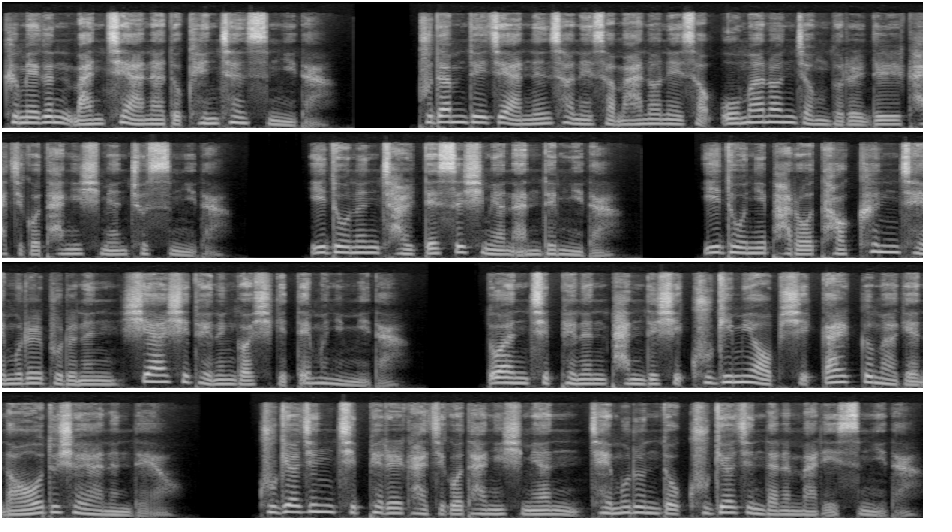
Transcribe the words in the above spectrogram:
금액은 많지 않아도 괜찮습니다. 부담되지 않는 선에서 만 원에서 5만 원 정도를 늘 가지고 다니시면 좋습니다. 이 돈은 절대 쓰시면 안 됩니다. 이 돈이 바로 더 큰 재물을 부르는 씨앗이 되는 것이기 때문입니다. 또한 지폐는 반드시 구김이 없이 깔끔하게 넣어두셔야 하는데요. 구겨진 지폐를 가지고 다니시면 재물운도 구겨진다는 말이 있습니다.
